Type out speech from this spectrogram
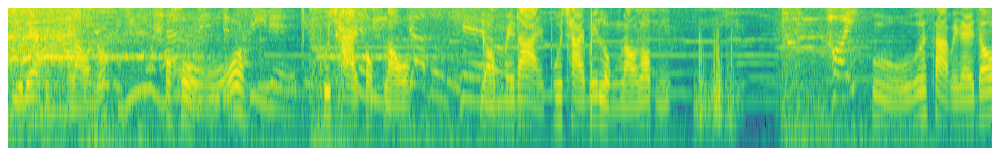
คิวแรกเป็นของเราเนาะโอ้โห ผู้ชายตบเรา ยอมไม่ได้ ผู้ชายไม่หลงเรารอบนี้โอ้โหสาห์เป็นไอดอล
